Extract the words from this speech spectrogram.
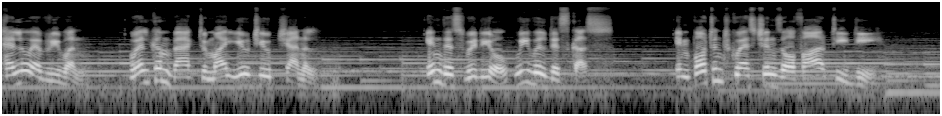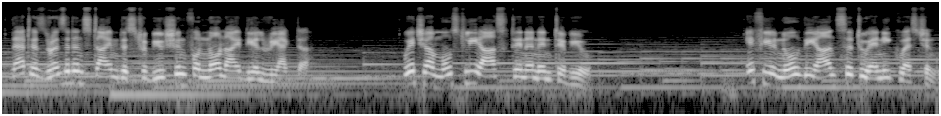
Hello everyone. Welcome back to my YouTube channel. In this video, we will discuss important questions of RTD. That is residence time distribution for non-ideal reactor. Which are mostly asked in an interview. If you know the answer to any question,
